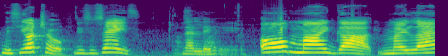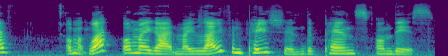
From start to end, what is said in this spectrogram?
18, 16. dale. Oh my god, my life. Oh my what? Oh my god, my life and patience depends on this.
